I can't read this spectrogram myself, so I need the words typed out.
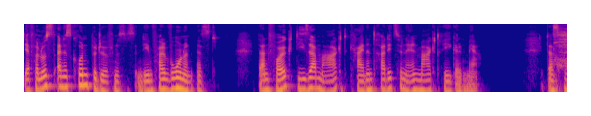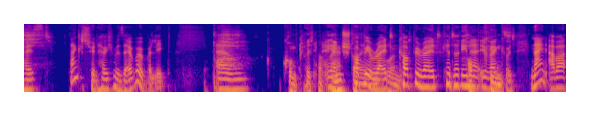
der Verlust eines Grundbedürfnisses, in dem Fall Wohnen ist, dann folgt dieser Markt keinen traditionellen Marktregeln mehr. Das heißt, Dankeschön, habe ich mir selber überlegt. Ähm, kommt gleich nach Einstein. Copyright, Copyright, Katharina Ivankovic. Nein, aber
